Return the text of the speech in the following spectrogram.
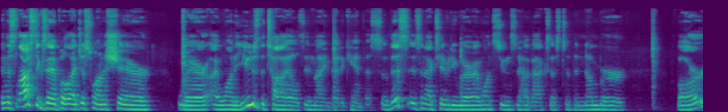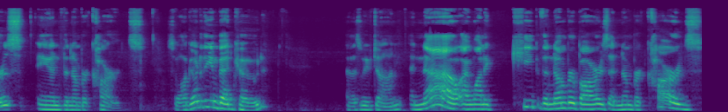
In this last example, I just want to share where I want to use the tiles in my embedded canvas. So this is an activity where I want students to have access to the number bars and the number cards. So I'll go to the embed code, as we've done, and now I want to keep the number bars and number cards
